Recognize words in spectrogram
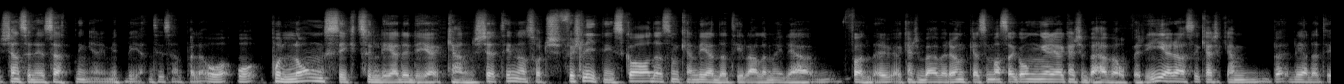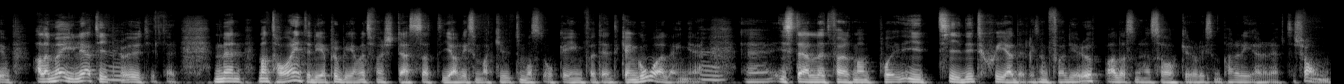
känselnedsättningar i mitt ben till exempel. Och, och på lång sikt så leder det kanske till någon sorts förslitningsskada som kan leda till alla möjliga följder. Jag kanske behöver röntgas en massa gånger, jag kanske behöver opereras, det kanske kan leda till alla möjliga typer av utgifter. Men man tar inte det problemet förrän dess att jag liksom akut måste åka in för att jag inte kan gå längre. Eh, istället för att man på, i tidigt skede liksom följer upp alla sådana här saker och liksom parerar eftersom.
